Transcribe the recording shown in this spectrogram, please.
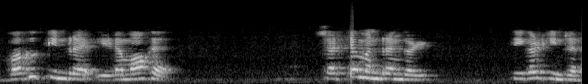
வகுக்கின்ற இடமாக சட்டமன்றங்கள் திகழ்கின்றன.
